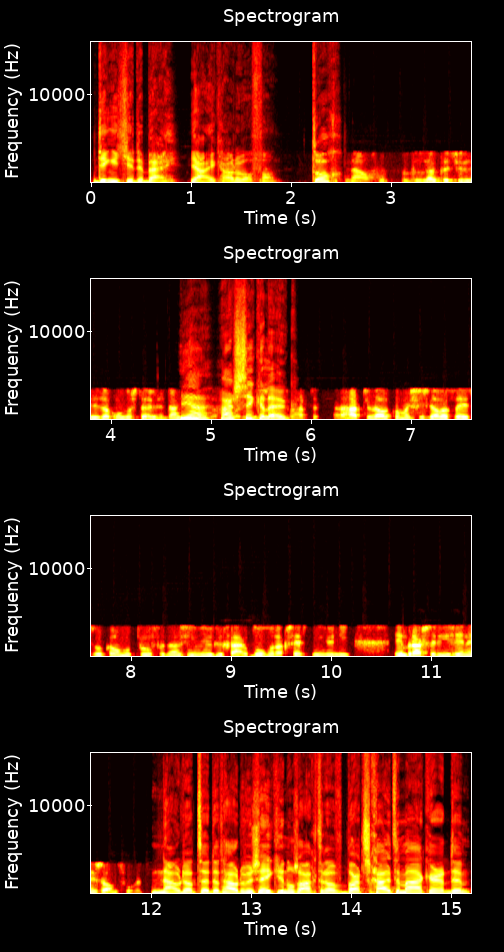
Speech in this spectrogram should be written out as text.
dingetje erbij. Ja, ik hou er wel van. Toch? Nou, leuk dat jullie dit ook ondersteunen. Dank je Ja, hartstikke leuk. Harte, harte welkom als je zelf even wil komen proeven. Dan zien we jullie graag donderdag 16 juni in Brasserie Zin in Zandvoort. Nou, dat, eh, dat houden we zeker in ons achterhoofd. Bart Schuitenmaker, de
